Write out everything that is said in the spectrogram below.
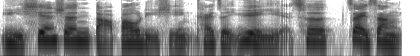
与先生打包旅行，开着越野车，载上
